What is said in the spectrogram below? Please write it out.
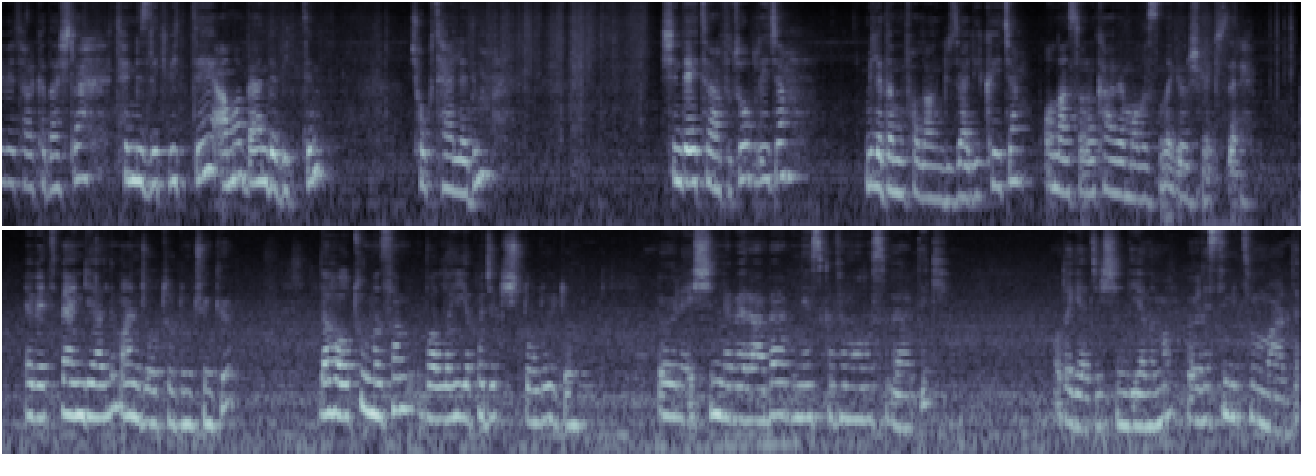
Evet arkadaşlar temizlik bitti ama ben de bittim. Çok terledim. Şimdi etrafı toplayacağım. Villadamı falan güzel yıkayacağım. Ondan sonra kahve molasında görüşmek üzere. Evet ben geldim anca oturdum çünkü. Daha oturmasam vallahi yapacak iş doluydu. Böyle eşimle beraber bir Nescafe molası verdik. O da gelecek şimdi yanıma. Böyle simitim vardı.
